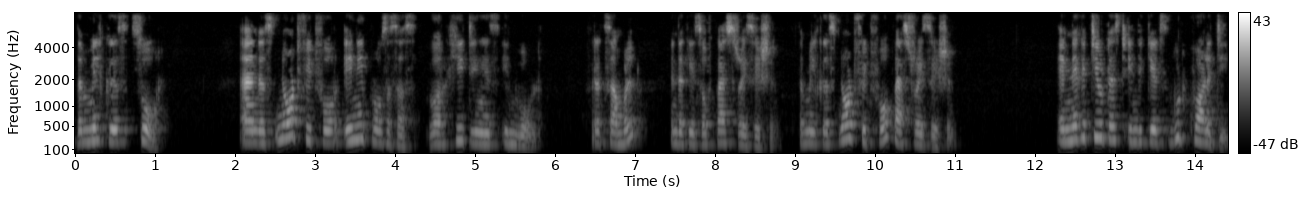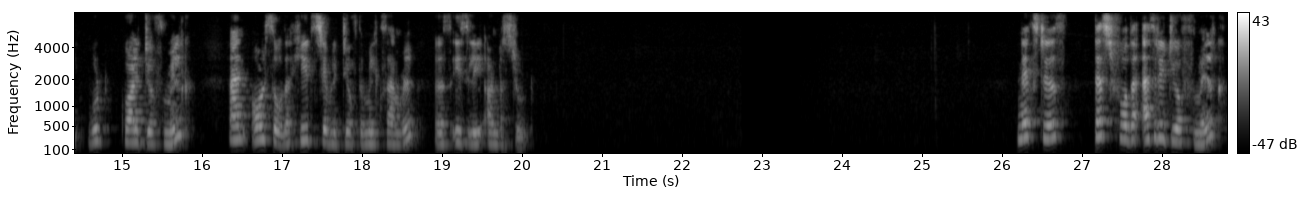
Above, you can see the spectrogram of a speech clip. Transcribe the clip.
the milk is sour and is not fit for any processes where heating is involved. For example, in the case of pasteurization, the milk is not fit for pasteurization. A negative test indicates good quality, good quality of milk and also the heat stability of the milk sample is easily understood. Next is test for the acidity of milk.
